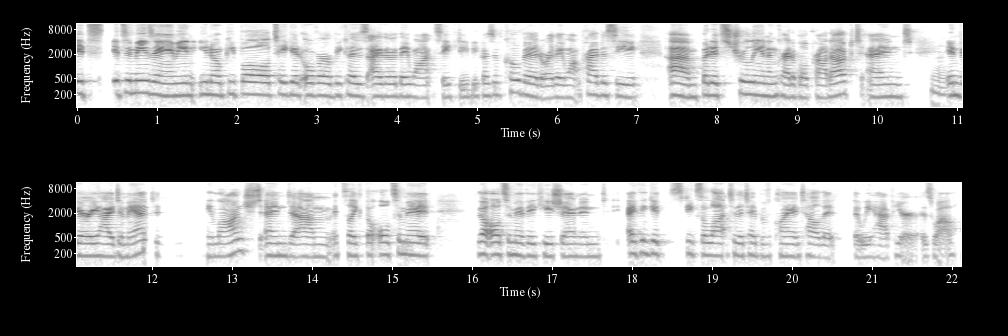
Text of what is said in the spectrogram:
it's it's amazing. I mean, you know, people take it over because either they want safety because of COVID or they want privacy. Um, but it's truly an incredible product and mm. in very high demand. It's launched and um, it's like the ultimate the ultimate vacation and I think it speaks a lot to the type of clientele that that we have here as well.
